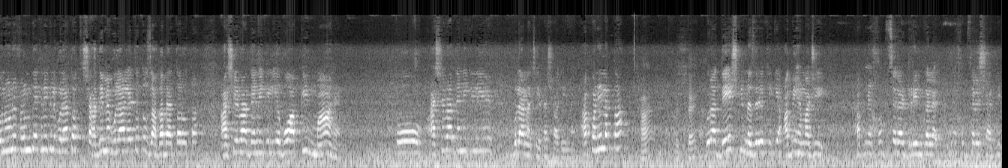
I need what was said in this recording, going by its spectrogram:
उन्होंने फ़िल्म देखने के लिए बुलाया तो शादी में बुला लेते तो ज़्यादा बेहतर होता। आशीर्वाद देने के लिए वो आपकी माँ है। तो आशीर्वाद देने के लिए बुलाना चाहिए था शादी में। आपको नहीं लगता? हाँ लगता है। पूरा देश की नज़रें थी कि अभी हेमा जी अपने खूबसूरत ड्रीम कलर अपने खूबसूरत शादी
